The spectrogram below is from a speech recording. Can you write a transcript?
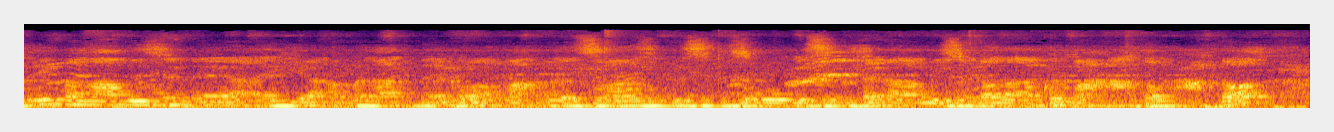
drehen wir mal ein bisschen äh, hier am Rad, ne? Guck mal, machen wir das mal so ein bisschen so, ein bisschen schneller, ein bisschen doller. Guck mal, Achtung, Achtung!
